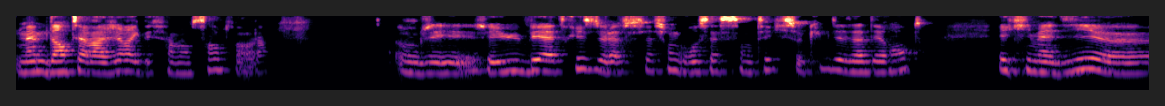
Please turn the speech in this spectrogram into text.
même d'interagir avec des femmes enceintes. voilà. Donc j'ai eu Béatrice de l'association Grossesse Santé qui s'occupe des adhérentes et qui m'a dit, euh,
